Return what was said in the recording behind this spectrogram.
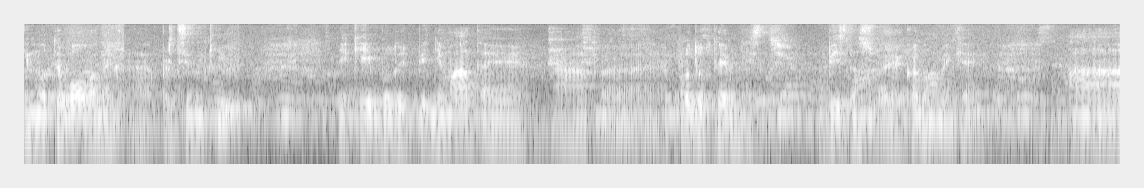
і мотивованих е, працівників, які будуть піднімати е, продуктивність бізнесу і економіки. А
